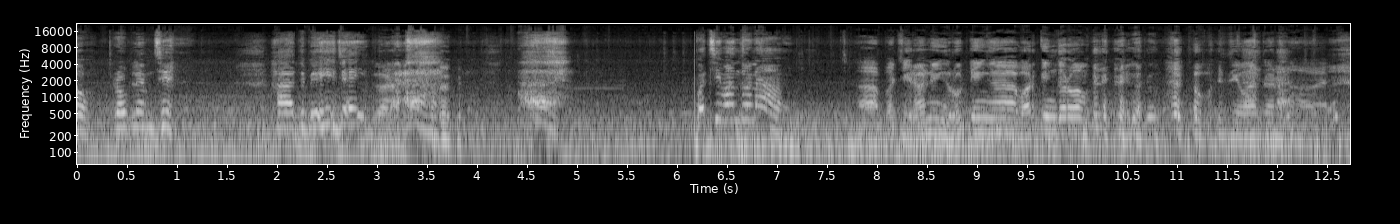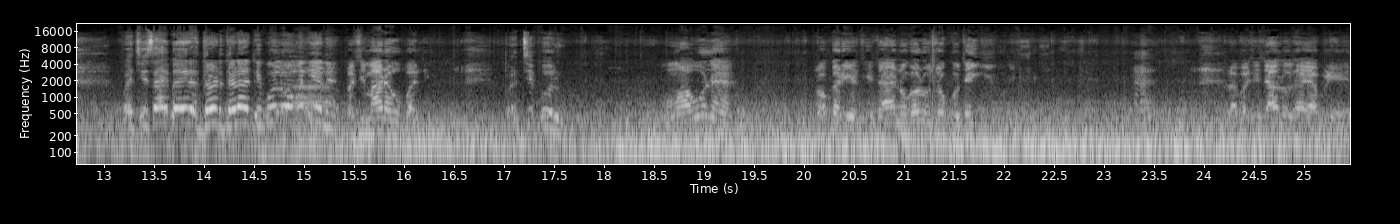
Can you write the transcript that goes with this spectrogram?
તો પ્રોબ્લેમ છે. હાથ બેહી જાય. પછી વાંધો ના આવે. હા પછી રનિંગ રૂટિંગ વર્કિંગ કરવા મળે તો પછી વાંધો ના આવે. પછી સાહેબ હારે ધડ ધડાટી બોલવા માંડીએ ને? પછી મારે ઉપાધિ. પછી પૂરું. હું આવું ને નોકરીએથી તો એનું ગળું ચોખ્ખું થઈ ગયું. એટલે પછી ચાલુ થાય આપણી.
